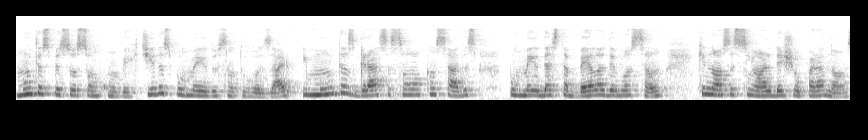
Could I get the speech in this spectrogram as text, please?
muitas pessoas são convertidas por meio do Santo Rosário e muitas graças são alcançadas por meio desta bela devoção que Nossa Senhora deixou para nós.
